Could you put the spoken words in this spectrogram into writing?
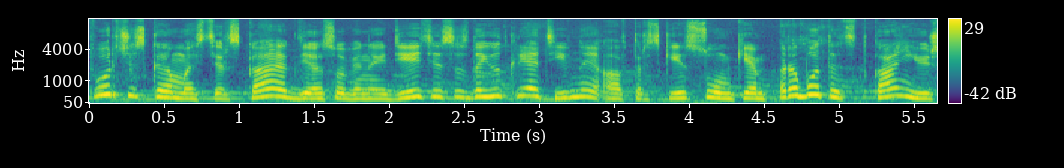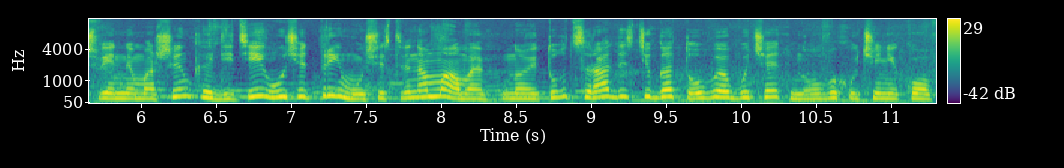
Творческая мастерская, где особенные дети создают креативные авторские сумки. Работать с тканью и швейной машинкой детей учат преимущественно мамы, но и тут с радостью готовы обучать новых учеников.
